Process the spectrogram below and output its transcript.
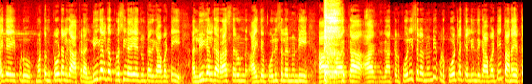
అయితే ఇప్పుడు మొత్తం టోటల్గా అక్కడ లీగల్గా ప్రొసీడ్ అయ్యేది ఉంటుంది కాబట్టి ఆ లీగల్గా రాస్తారు. అయితే పోలీసుల నుండి యొక్క అక్కడ పోలీసుల నుండి ఇప్పుడు కోర్టులకు వెళ్ళింది కాబట్టి తన యొక్క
